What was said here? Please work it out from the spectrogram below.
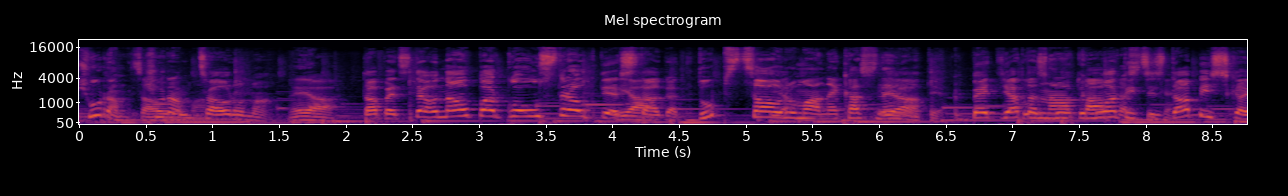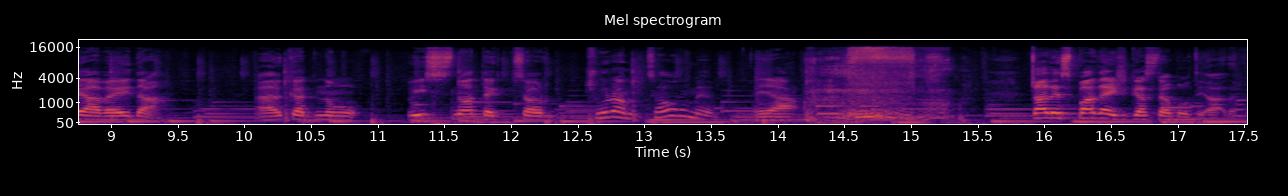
Čuram caurumā. caurumā. Jā. Tāpēc tev nav par ko uztraukties Jā. tagad. Dubs caurumā nekas nenotiek. Bet, ja Tur tas būtu noticis dabiskajā veidā, kad nu, viss notiek caur čurām caurumiem, Jā. tad es pateikšu, kas tev būtu jādara.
